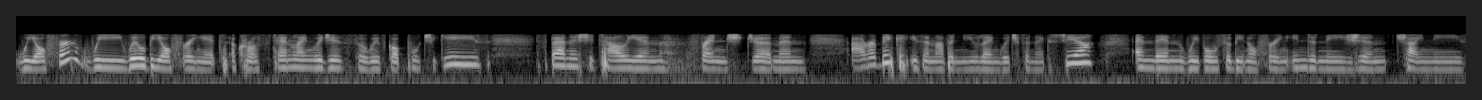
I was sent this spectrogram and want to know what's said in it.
we offer. We will be offering it across 10 languages, so we've got Portuguese, Spanish, Italian, French, German, Arabic is another new language for next year, and then we've also been offering Indonesian, Chinese,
